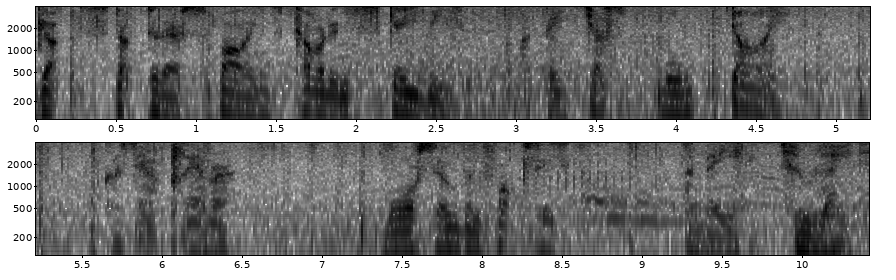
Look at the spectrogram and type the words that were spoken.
guts stuck to their spines, covered in scabies, but they just won't die. Because they're clever. More so than foxes. And they Too late.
